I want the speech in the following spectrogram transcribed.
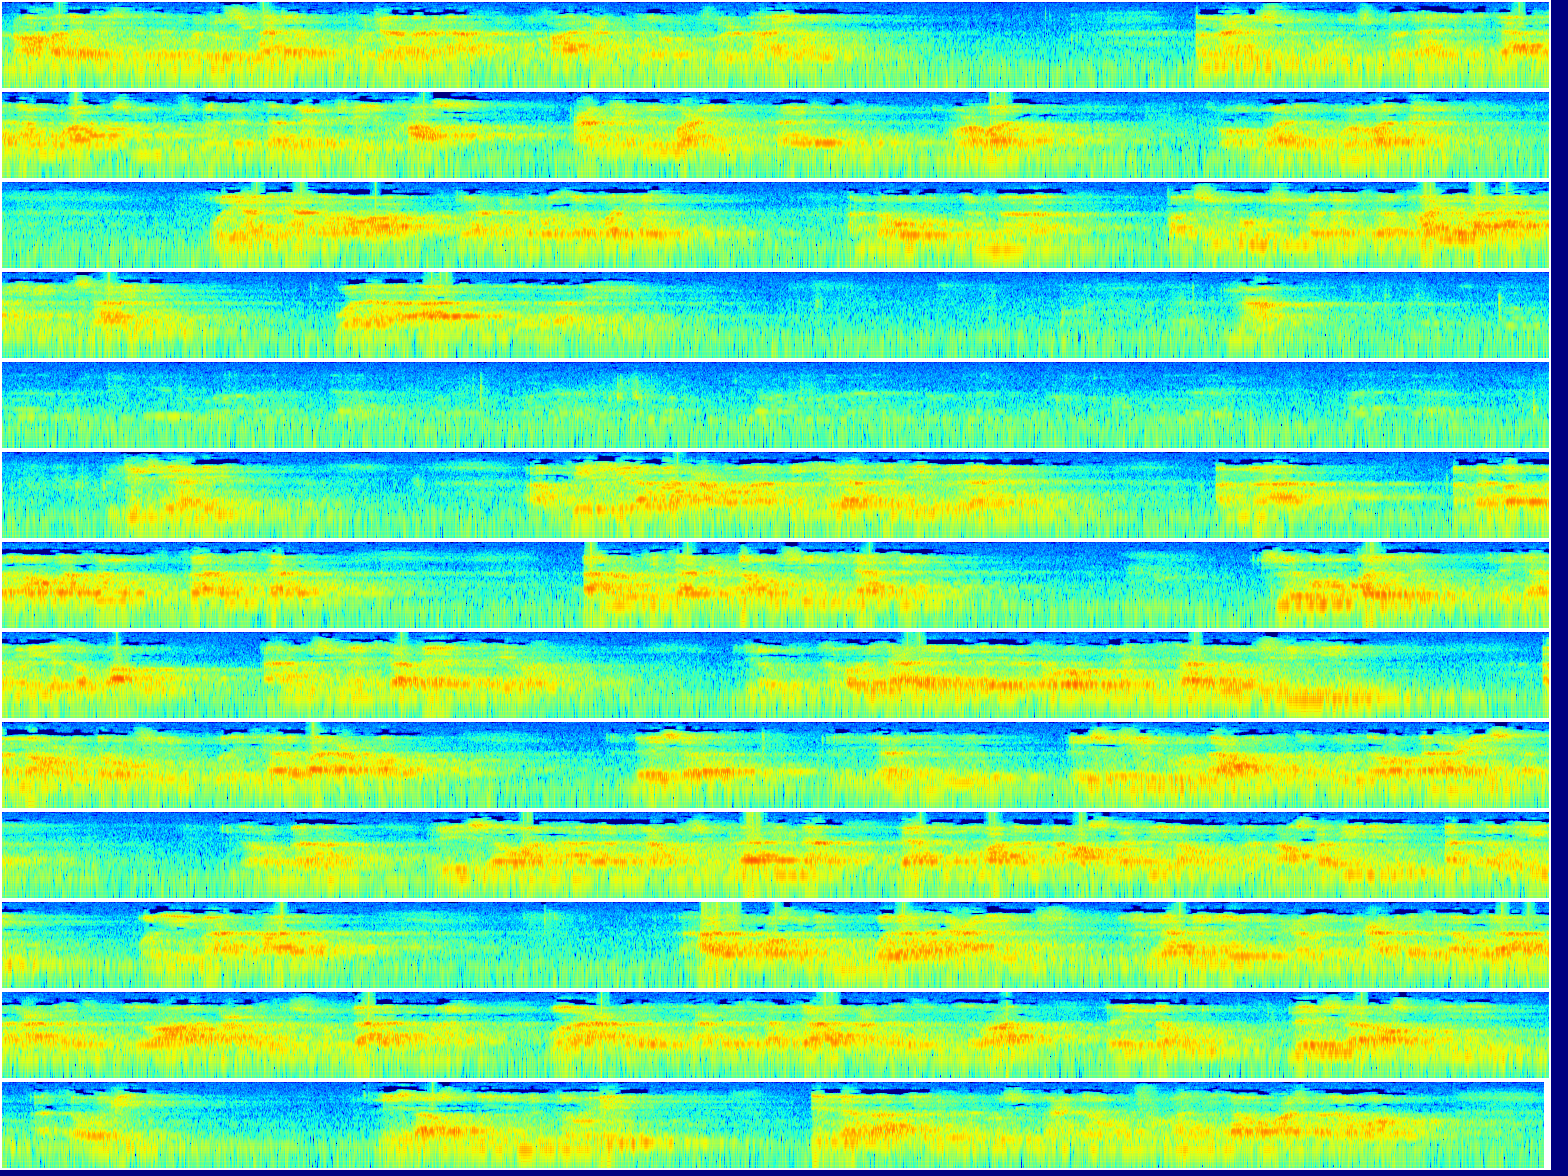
أنه أخذ جزية المجوس هجر وجاء معناه في البخاري عن مغيرة بن شعبة أيضا. أما أن يسنه سنة أهل الكتاب فهذا مراد سنة الكتاب يعني شيء خاص. مع أن الحديث ضعيف لا يثبت معضل رواه مالك المعضل ولهذا هذا روى عند عبد الرزاق وغيره أنه لما قال سنوا بسنه الكتاب غير آكل نسائهم ولا آكل ذبائحهم نعم. الجزء يعني في خلاف ما في خلاف كثير من العلم. اما أما الفرق الأول فاهل الكتاب أهل الكتاب عندهم شرك لكن شرك مقيد ولهذا ميز الله أهل المشركين الكتاب في آيات كثيرة. كقوله تعالى إن الذين كفروا من الكتاب والمشركين أما هم عندهم شرك ولهذا قال عمر ليس يعني ليس شرك اعظم أن تقول إن ربها عيسى. إن ربها عيسى وأن هذا من أعظم الشرك. لكن لكن المراد أن أصل دينهم أن أصل دينهم التوحيد والإيمان. هذا هذا هو أصل دينهم. ودخل عليهم الشرك. بخلاف غيرهم من عبدة الأوثان وعبدة النيران وعبدة السلبان وعبده عبدة الأوثان وعبدة النيران فإنه ليس أصل دينهم التوحيد. ليس أصل دينهم التوحيد. إلا ما قيل من المسلم عندهم شبهة كتاب وما اشبه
